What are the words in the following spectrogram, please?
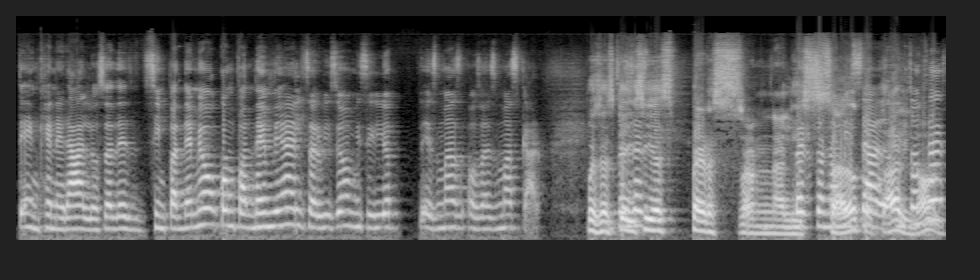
en general, o sea, sin pandemia o con pandemia, el servicio a domicilio es más, o sea, es más caro. Pues es que ahí sí es personalizado, total, Entonces,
